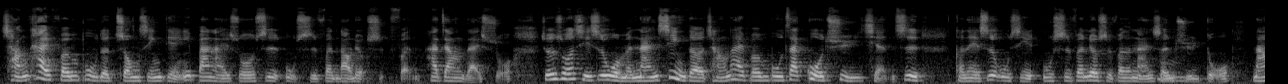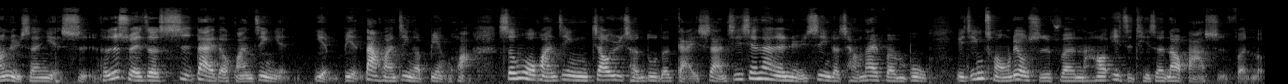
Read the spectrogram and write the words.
常态分布的中心点，一般来说是五十分到六十分。他这样在说，就是说，其实我们男性的常态分布在过去以前是可能也是五十五十分、六十分的男生居多，然后女生也是。可是随着世代的环境演演变、大环境的变化、生活环境、教育程度的改善，其实现在的女性的常态分布已经从六十分，然后一直提升到八十分了。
